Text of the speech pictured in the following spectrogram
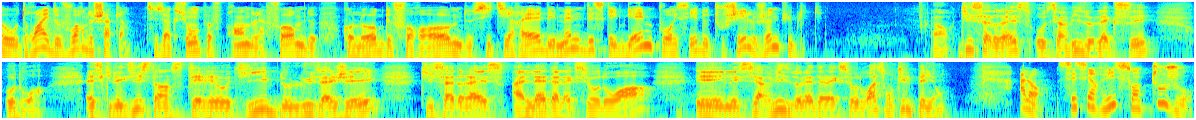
aux droits et devoirs de chacun. Ces actions peuvent prendre la forme de colloques, de forums, de city raids et même d'escape games pour essayer de toucher le jeune public. Alors, qui s'adresse au service de l'accès au droit? Est-ce qu'il existe un stéréotype de l'usager qui s'adresse à l'aide à l'accès au droit Et les services de l'aide à l'accès au droit sont-ils payants? Alors, ces services sont toujours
